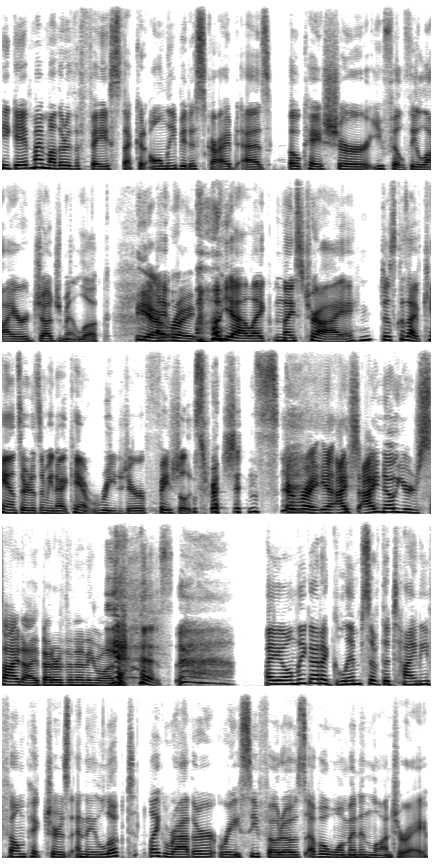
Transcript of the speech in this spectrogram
He gave my mother the face that could only be described as, okay, sure, you filthy liar, judgment look. Yeah, I- right. yeah, like, nice try. Just because I have cancer doesn't mean I can't read your facial expressions. Uh, right. Yeah, I, I know your side eye better than anyone. Yes. I only got a glimpse of the tiny film pictures, and they looked like rather racy photos of a woman in lingerie.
